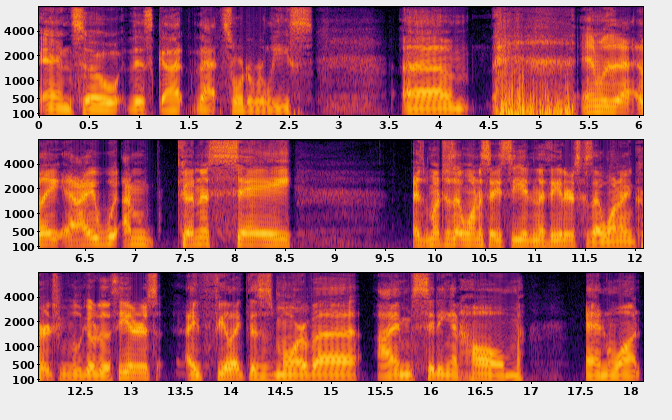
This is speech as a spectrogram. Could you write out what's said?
And so this got that sort of release. Um, and with that, like I, w- I'm gonna say as much as I want to say see it in the theaters because I want to encourage people to go to the theaters, I feel like this is more of a I'm sitting at home and want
